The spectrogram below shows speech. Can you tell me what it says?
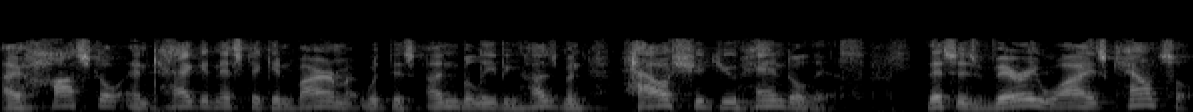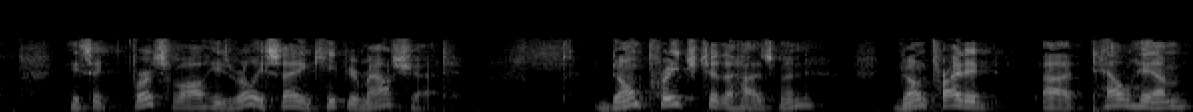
a hostile, antagonistic environment with this unbelieving husband. How should you handle this? This is very wise counsel. He said, first of all, he's really saying keep your mouth shut. Don't preach to the husband. Don't try to uh, tell him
